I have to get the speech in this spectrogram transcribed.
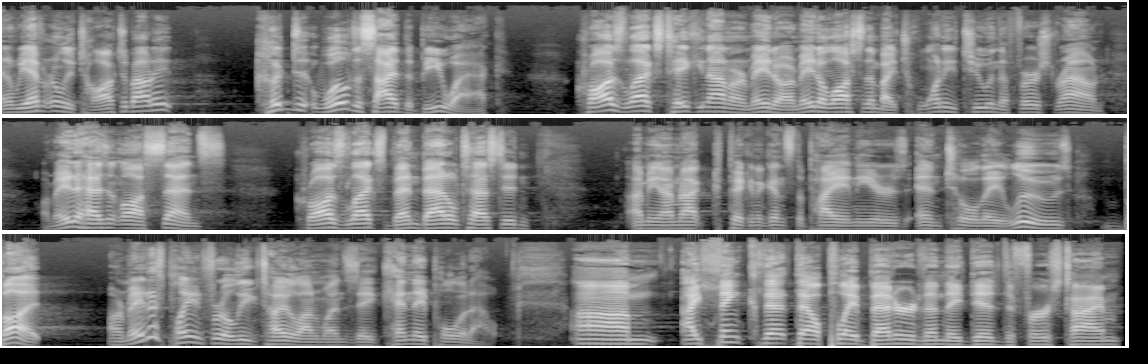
and we haven't really talked about it, could will decide the BWAC. Croslex taking on Armada. Armada lost to them by 22 in the first round. Armada hasn't lost since. Croslex been battle tested. I mean, I'm not picking against the Pioneers until they lose, but Armada's playing for a league title on Wednesday. Can they pull it out? Um, I think that they'll play better than they did the first time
